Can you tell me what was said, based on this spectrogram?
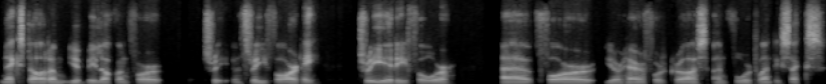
next autumn, you'd be looking for three, 340, 384 uh, for your Hereford Cross and 426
